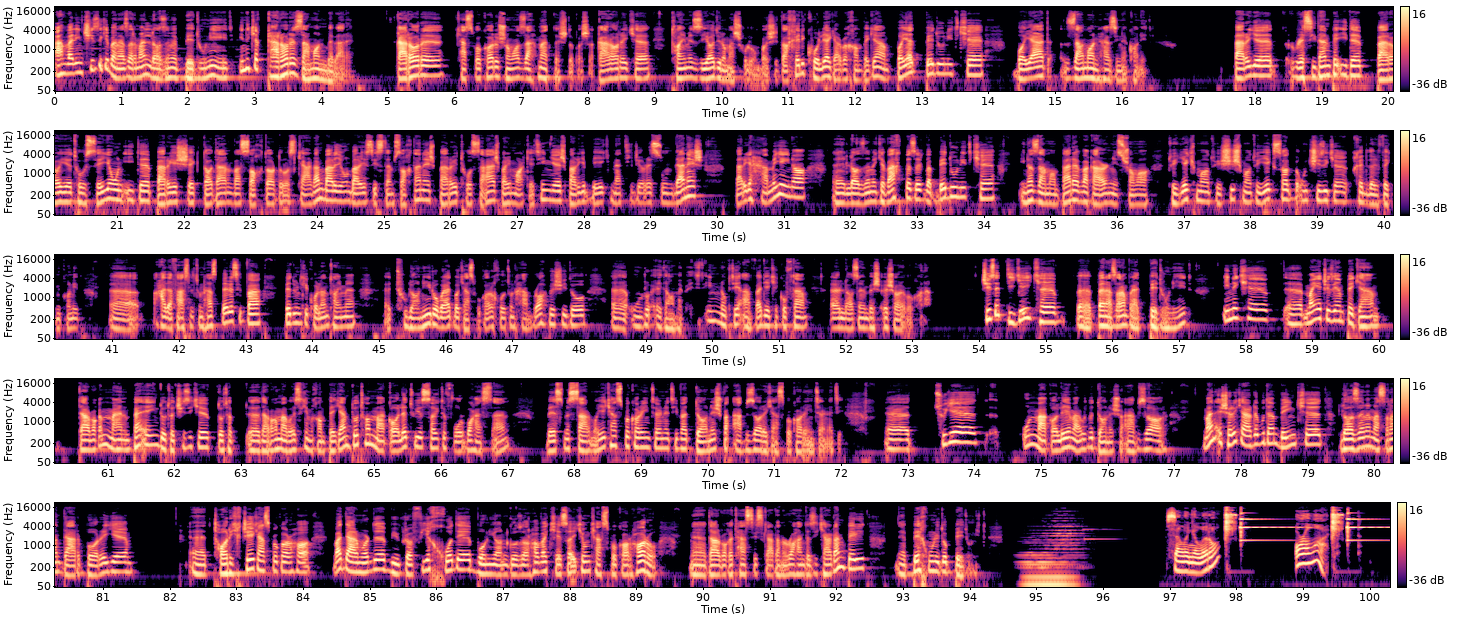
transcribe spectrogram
اولین چیزی که به نظر من لازمه بدونید اینه که قراره زمان ببره. قراره کسب و کار شما زحمت داشته باشه. قراره که time زیادی رو مشغول اون باشید. و خیلی کلی اگر بخوام بگم باید بدونید که باید زمان هزینه کنید. برای رسیدن به ایده برای توسعه اون ایده برای شکل دادن و ساختار درست کردن برای اون برای سیستم ساختنش برای توسعهش برای marketing ش برای به یک نتیجه رسوندنش برای همه اینا لازمه که وقت بذارید و بدونید که اینا زمان بره و قرار نیست شما توی یک ماه توی شیش ماه توی یک سال به اون چیزی که خیلی داری فکر می‌کنید هدف اصلیتون هست برسید و بدونید که کلا تایم طولانی رو باید با کسب و کار خودتون همراه بشید و اون رو ادامه بدید. این نکته اولیه که گفتم لازم بهش اشاره بکنم. چیز دیگه ای که به نظرم باید بدونید اینه که من یه چیزی هم بگم. در واقع منبع این دوتا چیزی که دوتا در واقع مباحثی که می‌خوام بگم دوتا مقاله توی سایت فوربا هستن به اسم سرمایه کسب و کار اینترنتی و دانش و ابزار کسب و کار اینترنتی. توی اون مقاله مربوط به دانش و ابزار. من اشاره کرده بودم به اینکه لازمه مثلا درباره تاریخچه کسب و کارها و در مورد بیوگرافی خود بنیانگذارها و کسایی که اون کسب و کارها رو در واقع تاسیس کردن و راه اندازی کردن برید بخونید و بدونید. Selling a little or a lot?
